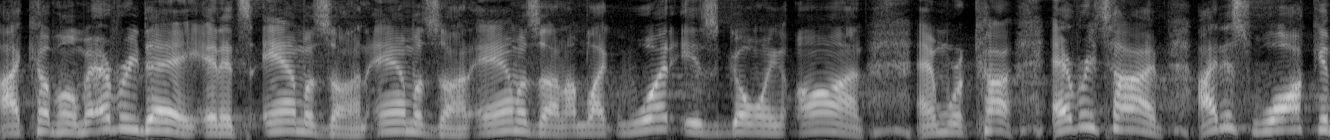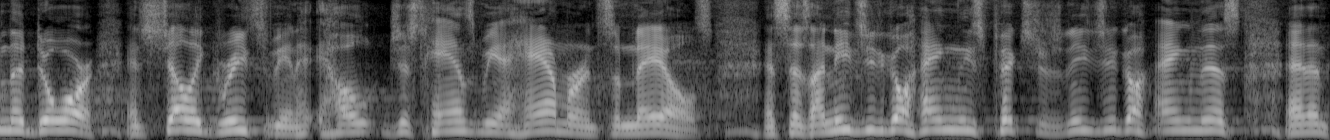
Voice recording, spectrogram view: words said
I come home every day and it's Amazon, Amazon, Amazon. I'm like, what is going on? And we're, every time I just walk in the door and Shelly greets me and just hands me a hammer and some nails and says, I need you to go hang these pictures. I need you to go hang this. And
